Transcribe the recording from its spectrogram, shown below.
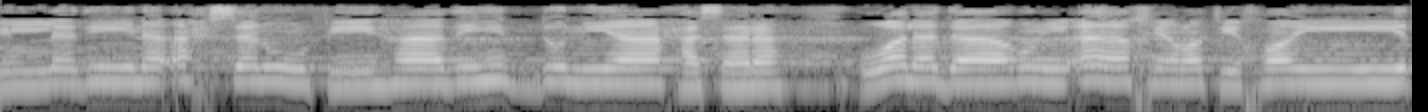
للذين أحسنوا في هذه الدنيا حسنة ولدار الآخرة خير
